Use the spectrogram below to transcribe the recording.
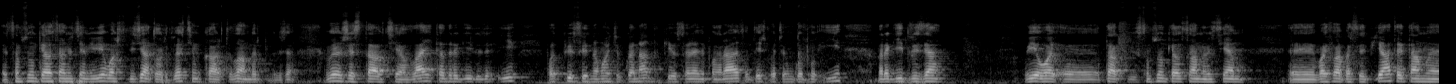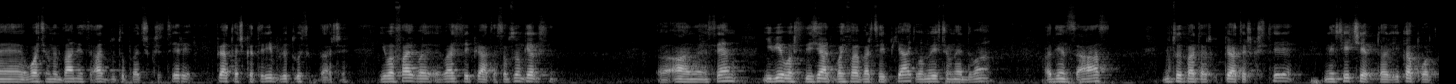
Samsung Galaxy M7 и Vivo Y 60 тоже, две сим-карты. Ладно, дорогие друзья, вы же ставьте лайк, дорогие друзья, и подписывайтесь на мой YouTube канал, такие устроения понравятся в 2005 году. И, дорогие друзья, Vivo, э, так, Samsung Galaxy M7 э, Wi-Fi версия 5, там э, 8 на 12, от Bluetooth 5.4, 5.3, Bluetooth и дальше. И Wi-Fi версия 5, Samsung Galaxy A7 и Vivo 60 Wi-Fi версия 5, он весь на 2, 11 AS, Bluetooth 5.4, NFC чип, то и капорт.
